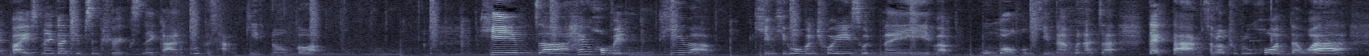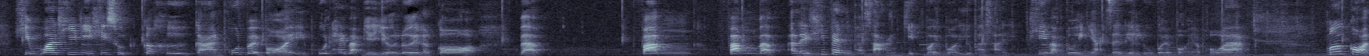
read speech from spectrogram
advice ไม่ก็ tips and tricks ในการพูดภาษาอังกฤษเนาะก็ คิมจะให้คอมเมนต์ที่แบบคิมคิดว่ามันช่วยที่สุดในแบบมุมมองของคิมนะ มันอาจจะแตกต่างสำหรับทุกๆคนแต่ว่าคิมว่าที่ดีที่สุดก็คือการพูดบ่อยๆ พูดให้แบบเยอะๆเลย แล้วก็แบบฟังฟังแบบอะไรที่เป็นภาษาอังกฤษบ่อยๆ หรือภาษาที่แบบตัวเองอยากจะเรียนรู้บ่อยๆอะเพราะว่า เมื่อก่อน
